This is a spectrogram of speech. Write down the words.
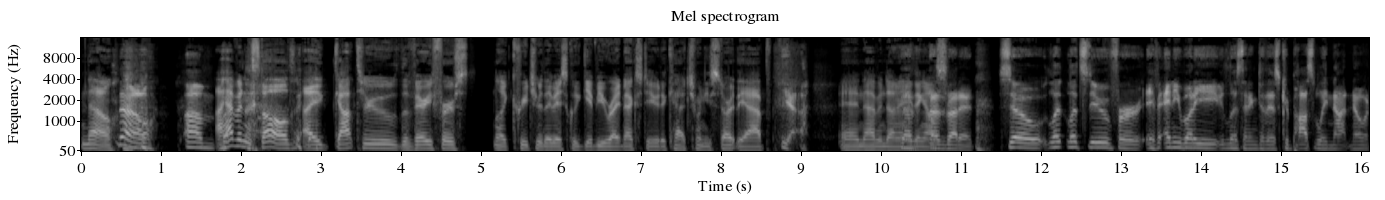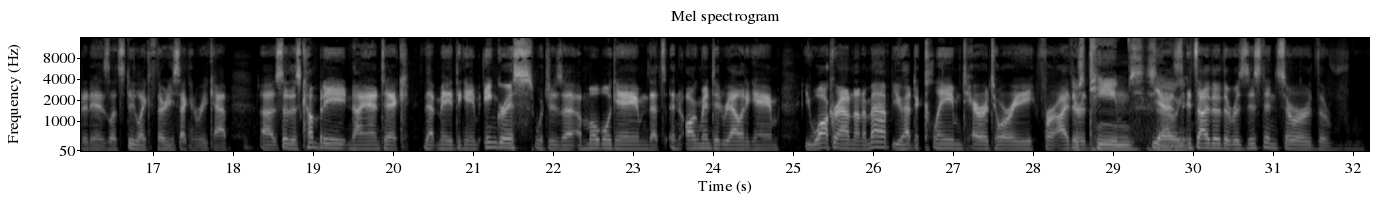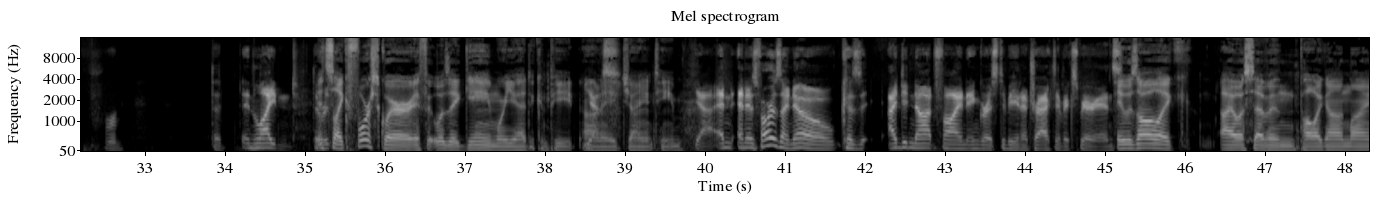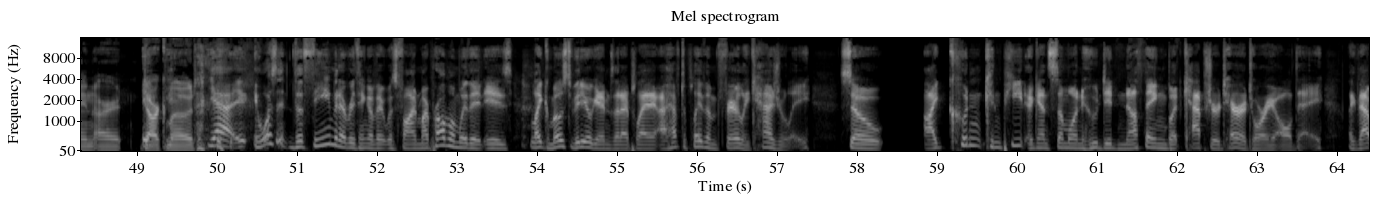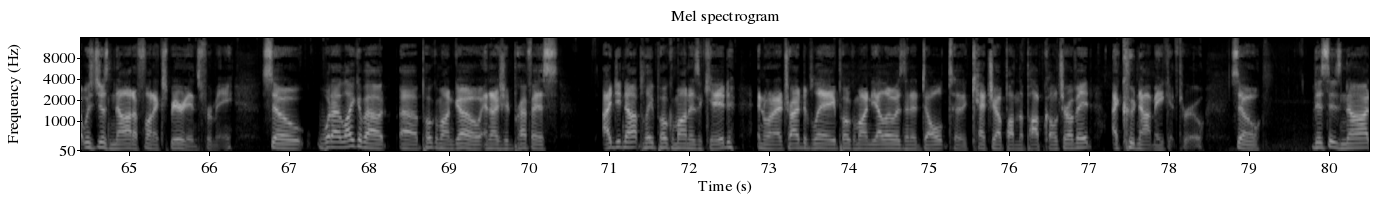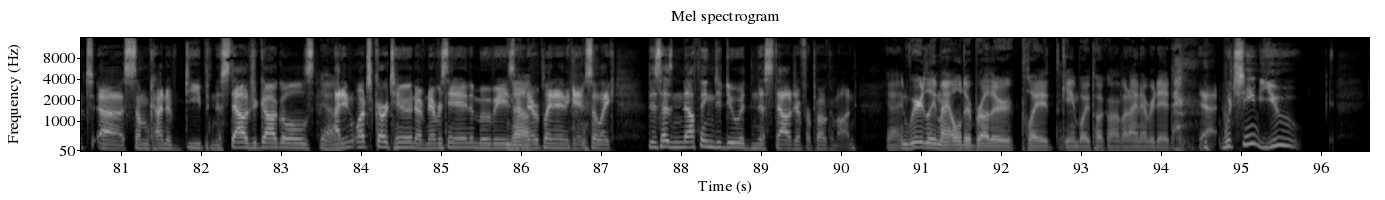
No. No. Um, I haven't installed. I got through the very first like creature they basically give you right next to you to catch when you start the app, yeah. And I haven't done That- else. That's about it. So let let's do for if anybody listening to this could possibly not know what it is. Let's do like a thirty second recap. Uh, so this company Niantic that made the game Ingress, which is a, a mobile game that's an augmented reality game. You walk around on a map. You had to claim territory for either There's teams. So yes, it's either the Resistance or the the Enlightened. It's like Foursquare if it was a game where you had to compete on Yes. a giant team. Yeah, and and as far as I know, because I did not find Ingress to be an attractive experience. It was all like iOS 7 polygon line art, dark mode. yeah, it, it wasn't the theme and everything of it was fine. My problem with it is, like most video games that I play, I have to play them fairly casually. So I couldn't compete against someone who did nothing but capture territory all day. Like that was just not a fun experience for me. So what I like about uh, Pokemon Go, and I should preface. I did not play Pokemon as a kid, and when I tried to play Pokemon Yellow as an adult to catch up on the pop culture of it, I could not make it through. So this is not uh, some kind of deep nostalgia goggles. Yeah. I didn't watch the cartoon. I've never seen any of the movies. No. I've never played any of the games. So like, this has nothing to do with nostalgia for Pokemon. Yeah, and weirdly, my older brother played Game Boy Pokemon, but I never did. Yeah, which seemed you.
